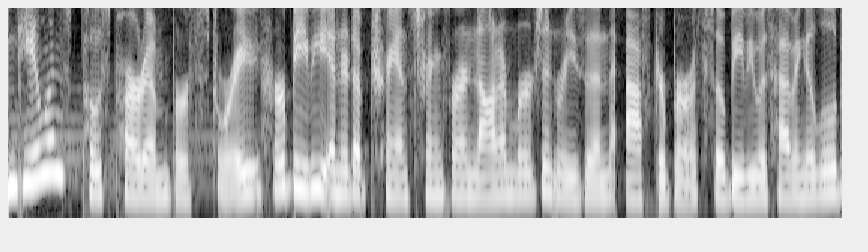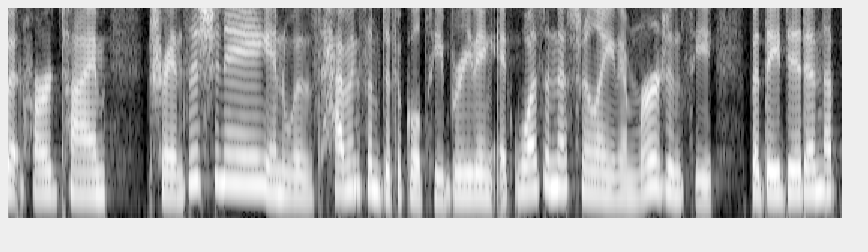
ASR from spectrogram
In Cailyn's postpartum birth story, her baby ended up transferring for a non emergent reason after birth. So, baby was having a little bit hard time transitioning and was having some difficulty breathing. It wasn't necessarily an emergency, but they did end up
